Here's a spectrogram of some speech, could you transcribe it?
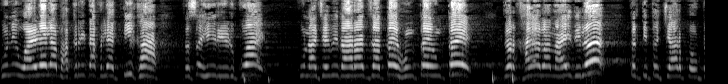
कुणी वाळलेल्या भाकरी टाकल्या ती खा. तसं ही रिडकू आहे. कुणाच्या बी दारात जातय हुंकतय हुंकतय. जर खायला नाही दिलं तर तिथं चार पौट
